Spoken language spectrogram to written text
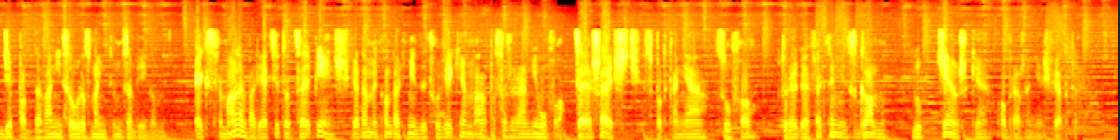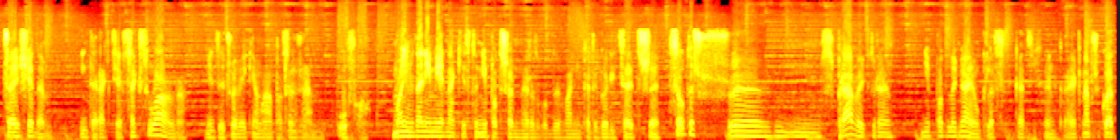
gdzie poddawani są rozmaitym zabiegom. Ekstremalne wariacje to C5, świadomy kontakt między człowiekiem a pasażerami UFO. C6, spotkania z UFO, którego efektem jest zgon lub ciężkie obrażenie świadka. C7, interakcja seksualna między człowiekiem a pasażerami UFO. Moim zdaniem jednak jest to niepotrzebne rozbudowanie kategorii C3. Są też yy, sprawy, które nie podlegają klasyfikacji Hynka, jak na przykład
